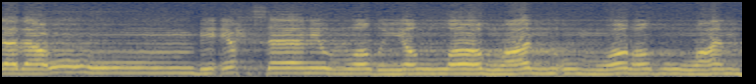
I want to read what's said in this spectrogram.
اتبعوهم بإحسان رضي الله عنهم ورضوا عنه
